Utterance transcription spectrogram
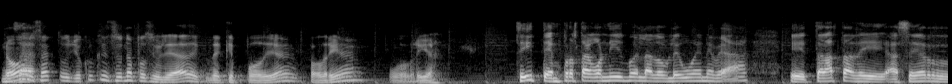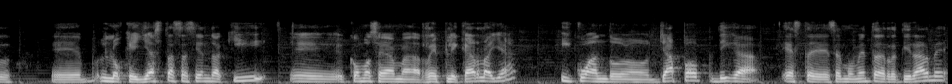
No, exacto. Yo creo que es una posibilidad de, que podría, podría, podría. Sí, ten protagonismo en la WNBA. Eh, trata de hacer eh, lo que ya estás haciendo aquí, eh, ¿cómo se llama? Replicarlo allá. Y cuando ya Pop diga, este es el momento de retirarme,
